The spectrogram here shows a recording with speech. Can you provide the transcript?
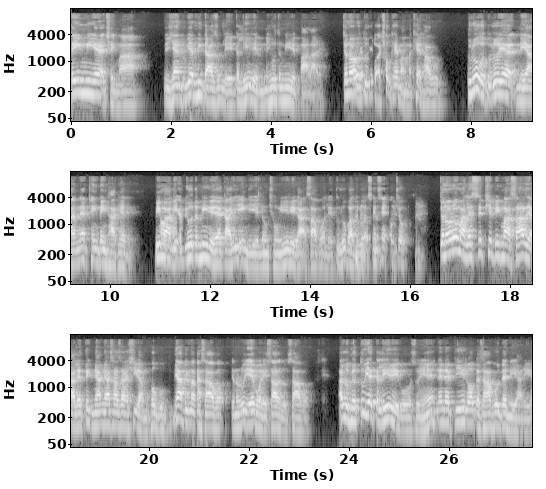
သိမ်းမိရဲ့အချိန်မှာရန်သူရဲ့မိသားစုတွေကလေးတွေမျိုးသမီးတွေပါလာတယ်ကျွန်တော်တို့သူတို့အချုပ်ထဲမှာမထည့်ထားဘူးသူတို့ကိုသူတို့ရဲ့နေရာနဲ့ထိမ့်သိမ်းထားခဲ့တယ်ပြီးမှဒီအမျိုးသမီးတွေရဲ့ကာယီအိမ်ကြီးလုံခြုံရေးတွေကအစပေါ်လေသူတို့ပါသူတို့အစင်းစင်းအုပ်ချုပ် ကျွန်တော်တို့မှလည်းစစ်ဖြစ်ပြီးမှစားစရာလည်းတိတ်များများစားစားရှိတာမဟုတ်ဘူးမြပြီးမှစားပေါ့ကျွန်တော်တို့ရဲဘော်တွေစားတယ်လို့စားပေါ့အဲ့လိုမျိုးသူ့ရဲ့ကလေးတွေကိုဆိုရင်နည်းနည်းပြေးလောကစားဖို့တဲ့နေရာတွေက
